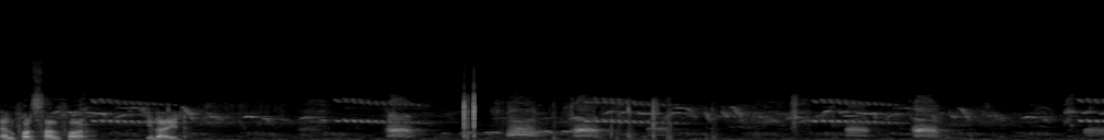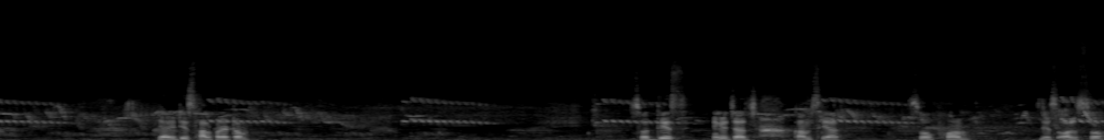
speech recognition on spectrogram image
and for sulfur ylide here it is sulfur atom so this negative charge comes here. So from this also.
